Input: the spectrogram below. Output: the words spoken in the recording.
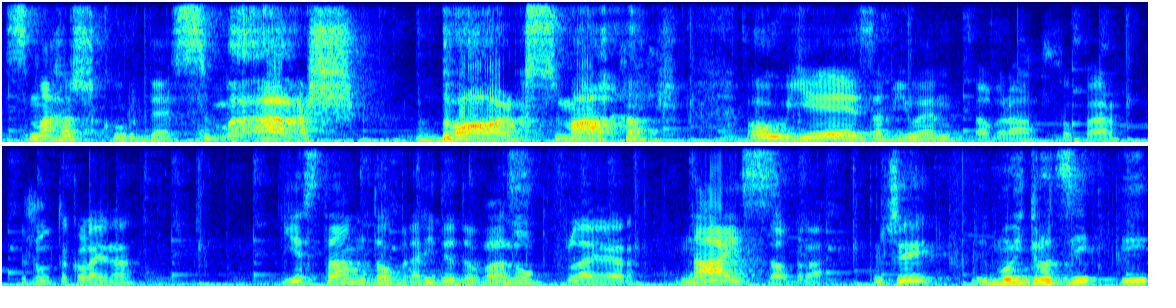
Smash, kurde. Smash! Bark smash! Oh yeah, zabiłem. Dobra, super. Żółty kolejny. Jest tam? Dobra, idę do was. Noob player. Nice! Dobra. Także, moi drodzy, y,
